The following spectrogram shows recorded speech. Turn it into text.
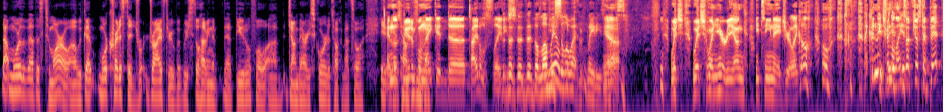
about more about this tomorrow. Uh, we've got more credits to dr- drive through, but we're still having the, that beautiful uh, John Barry score to talk about. So, uh, it, And those Tom, if you beautiful naked uh, titles, The, ladies. the, the, the lovely Yeah, we- silhouette ladies, Yeah. yes. which, which, when you're a young teenager, you're like, oh, oh, couldn't they It's- turn the lights it's- up just a bit?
